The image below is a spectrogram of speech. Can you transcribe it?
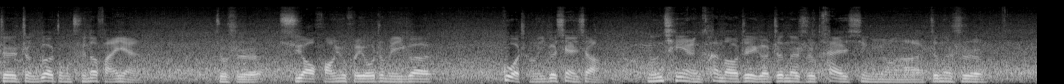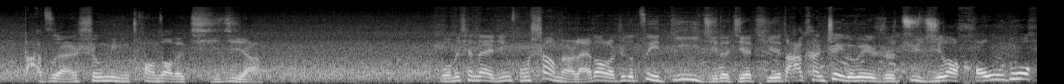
这整个种群的繁衍，就是需要黄鱼洄游这么一个过程、一个现象。能亲眼看到这个，真的是太幸运了，真的是大自然生命创造的奇迹啊！我们现在已经从上面来到了这个最低一级的阶梯，大家看这个位置聚集了好多好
